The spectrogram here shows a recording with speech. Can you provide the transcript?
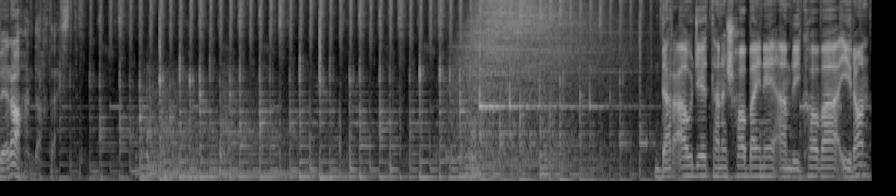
به راه انداخته است. در اوج تنشها بین امریکا و ایران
